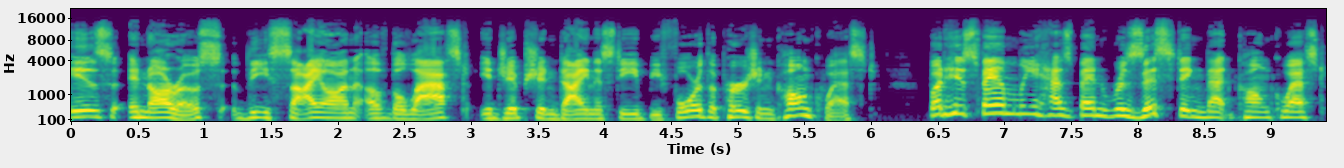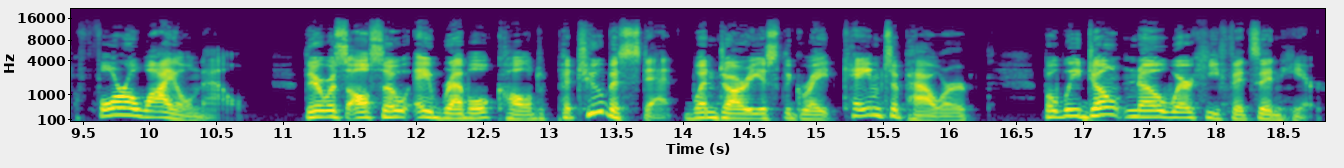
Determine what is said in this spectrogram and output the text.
is Inaros the scion of the last Egyptian dynasty before the Persian conquest, but his family has been resisting that conquest for a while now. There was also a rebel called Petubastet when Darius the Great came to power, but we don't know where he fits in here.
